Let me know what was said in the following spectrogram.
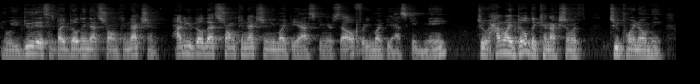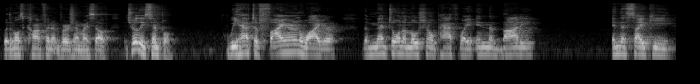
The way you do this is by building that strong connection. How do you build that strong connection? You might be asking yourself, or you might be asking me, Drew, how do I build the connection with 2.0 me, with the most confident version of myself? It's really simple we have to fire and wire the mental and emotional pathway in the body, in the psyche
